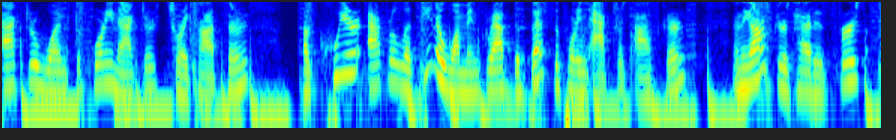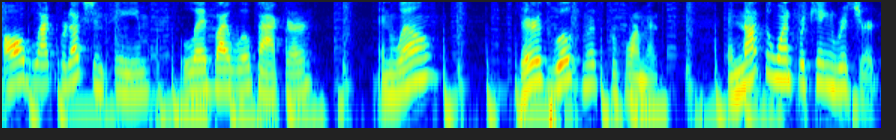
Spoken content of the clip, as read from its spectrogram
actor won supporting actor, Troy Kotsur. A queer Afro Latina woman grabbed the Best Supporting Actress Oscar. And the Oscars had its first all black production team, led by Will Packer. And well, there's Will Smith's performance. And not the one for King Richard.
